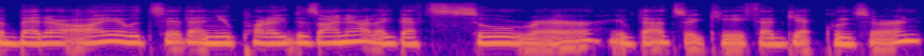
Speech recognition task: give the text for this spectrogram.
a better eye, I would say, than your product designer. Like that's so rare. If that's the case, I'd get concerned.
